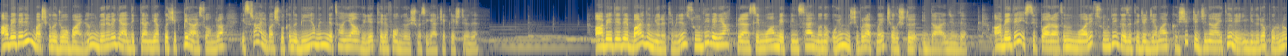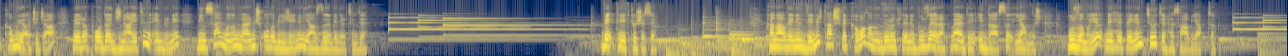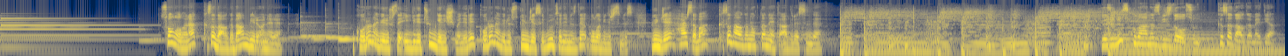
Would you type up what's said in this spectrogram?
ABD'nin başkanı Joe Biden göreve geldikten yaklaşık bir ay sonra İsrail Başbakanı Benjamin Netanyahu ile telefon görüşmesi gerçekleştirdi. ABD'de Biden yönetiminin Suudi Veliaht Prensi Muhammed Bin Selman'ı oyun dışı bırakmaya çalıştığı iddia edildi. ABD istihbaratının muhalif Suudi gazeteci Cemal Kaşıkçı cinayetiyle ilgili raporunu kamuya açacağı ve raporda cinayetin emrini Bin Selman'ın vermiş olabileceğinin yazdığı belirtildi. Ve teyit köşesi. Kanal D'nin Demirtaş ve Kavala'nın görüntülerini buzlayarak verdiği iddiası yanlış. Buzlamayı MHP'nin Twitter hesabı yaptı. Son olarak kısa dalgadan bir öneri. Koronavirüsle ilgili tüm gelişmeleri Koronavirüs Güncesi bültenimizde bulabilirsiniz. Günce her sabah kısa dalga.net adresinde. Gözünüz kulağınız bizde olsun. Kısa Dalga Medya.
